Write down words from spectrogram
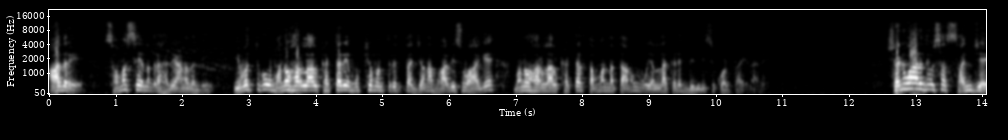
ಆದರೆ ಸಮಸ್ಯೆ ಏನಂದರೆ ಹರಿಯಾಣದಲ್ಲಿ ಇವತ್ತಿಗೂ ಮನೋಹರ್ ಲಾಲ್ ಖಟ್ಟರೇ ಮುಖ್ಯಮಂತ್ರಿ ಅಂತ ಜನ ಭಾವಿಸುವ ಹಾಗೆ ಮನೋಹರ್ ಲಾಲ್ ಖಟ್ಟರ್ ತಮ್ಮನ್ನು ತಾನು ಎಲ್ಲ ಕಡೆ ಬಿಂಬಿಸಿಕೊಳ್ತಾ ಇದ್ದಾರೆ. ಶನಿವಾರ ದಿವಸ ಸಂಜೆ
